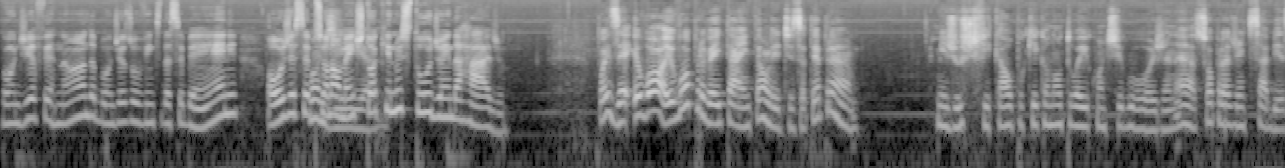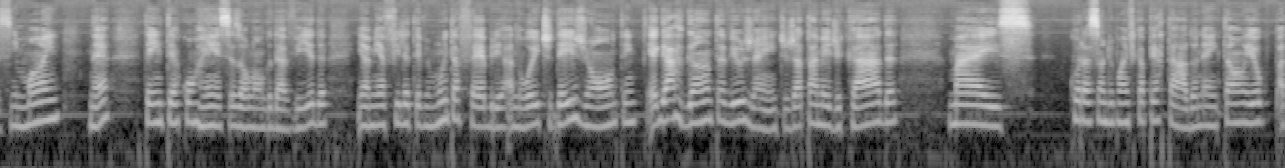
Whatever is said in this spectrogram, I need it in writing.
Bom dia, Fernanda. Bom dia aos ouvintes da CBN. Hoje, excepcionalmente, estou aqui no estúdio ainda da rádio. Pois é, eu vou, eu vou aproveitar então, Letícia, até para me justificar o porquê que eu não estou aí contigo hoje, né? Só para a gente saber, assim, mãe, né? Tem intercorrências ao longo da vida e a minha filha teve muita febre à noite desde ontem. É garganta, viu, gente? Já está medicada, mas coração de mãe fica apertado, né? Então eu a,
